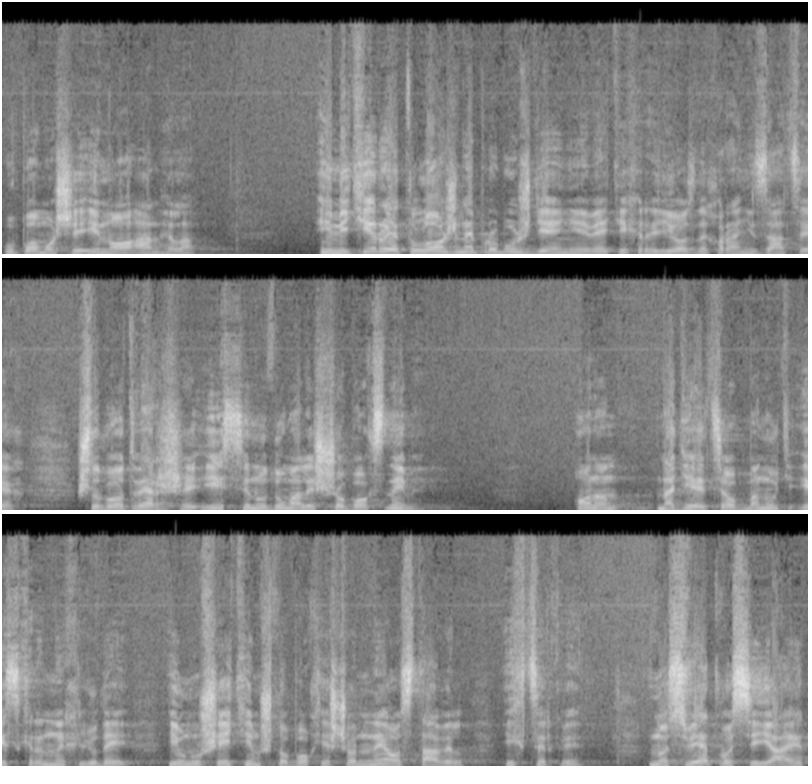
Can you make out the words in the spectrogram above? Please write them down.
у помощі іного ангела, имитирует ложное пробуждение в этих религиозных организациях, чтобы, утвердивши истину, думали, что Бог с ними. Он надеется обмануть искренних людей и внушить им, что Бог еще не оставил их церкви. Но свет воссияет,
